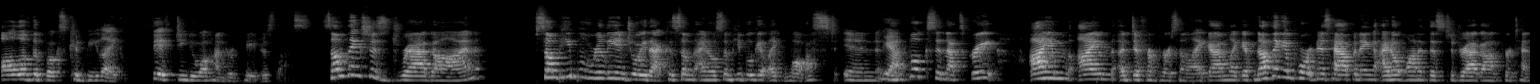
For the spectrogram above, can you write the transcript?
all of the books could be like 50 to 100 pages less. Some things just drag on. Some people really enjoy that because some I know some people get like lost in, Yeah. in books and that's great. I'm I'm a different person. Like I'm like if nothing important is happening, I don't want it this to drag on for 10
